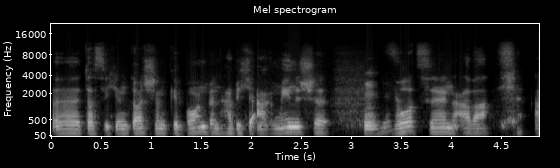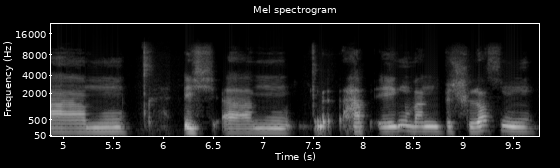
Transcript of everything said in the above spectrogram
äh, dass ich in Deutschland geboren bin, habe ich armenische mhm. Wurzeln, aber ähm, ich ähm, habe irgendwann beschlossen,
